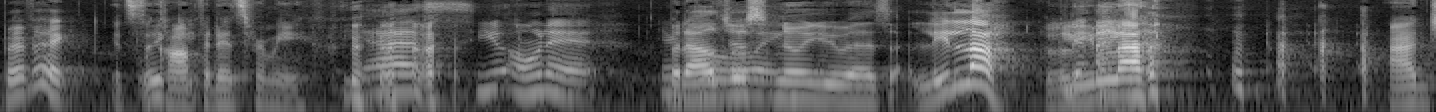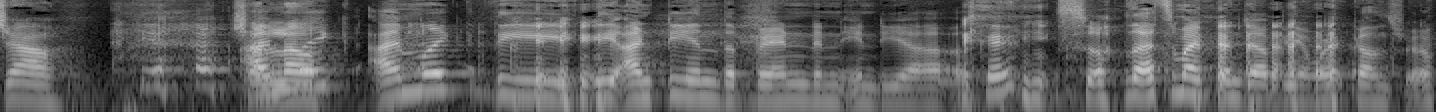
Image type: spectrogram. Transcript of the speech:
Perfect. It's the We- confidence for me. Yes, you own it. You're But I'll just glowing. know you as Lila. Leela. Ajao. I'm Chalo. like I'm like the the auntie in the bend in India. Okay, so that's my Punjabi and where it comes from.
